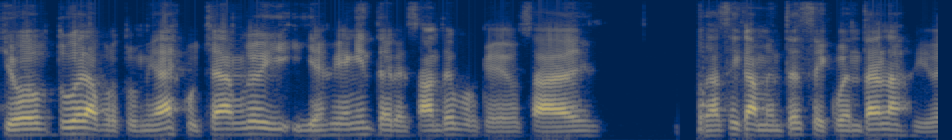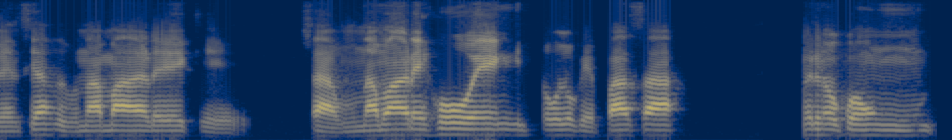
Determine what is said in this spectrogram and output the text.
yo tuve la oportunidad de escucharlo y, es bien interesante porque, o sea, básicamente se cuentan las vivencias de una madre que, o sea, una madre joven y todo lo que pasa pero con,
